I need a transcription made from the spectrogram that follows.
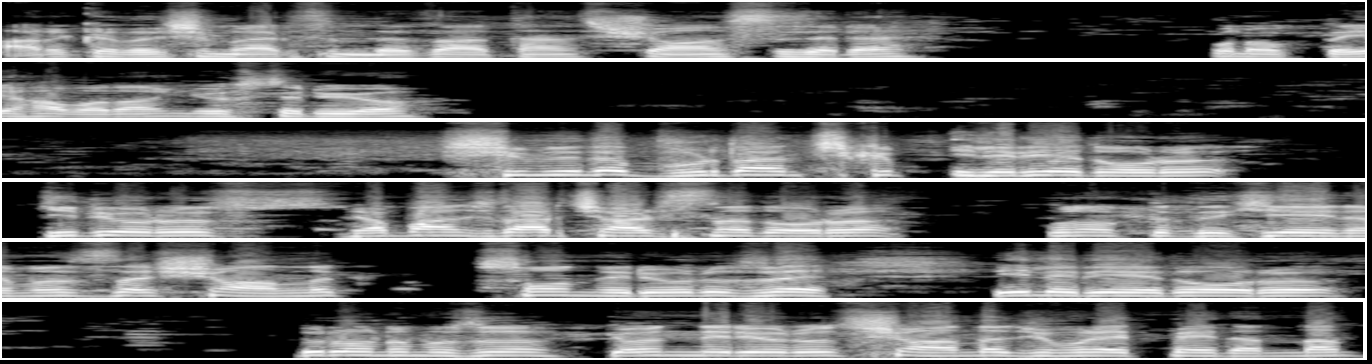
Arkadaşım Ersin de zaten şu an sizlere bu noktayı havadan gösteriyor. Şimdi de buradan çıkıp ileriye doğru gidiyoruz. Yabancılar çarşısına doğru bu noktadaki yayınımızda şu anlık son veriyoruz ve ileriye doğru drone'umuzu gönderiyoruz. Şu anda Cumhuriyet Meydanı'ndan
